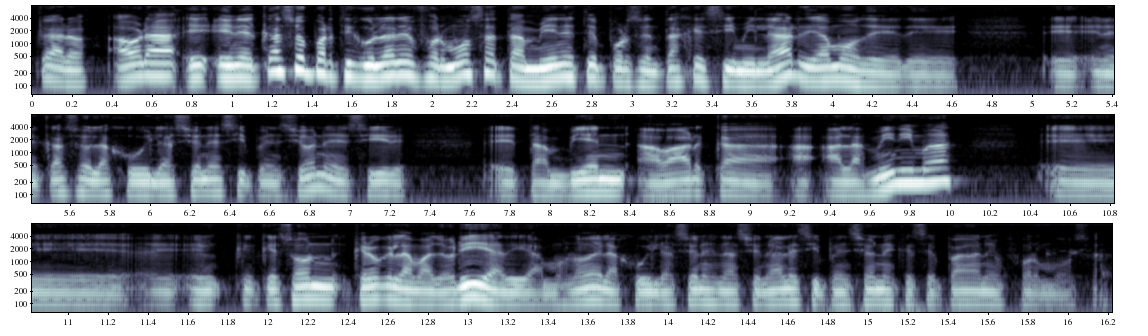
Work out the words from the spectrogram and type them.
claro, ahora eh, en el caso particular de Formosa también este porcentaje similar, digamos, de, de eh, en el caso de las jubilaciones y pensiones, es decir, eh, también abarca a, las mínimas, que, que, son creo que la mayoría, digamos, ¿no? de las jubilaciones nacionales y pensiones que se pagan en Formosa.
